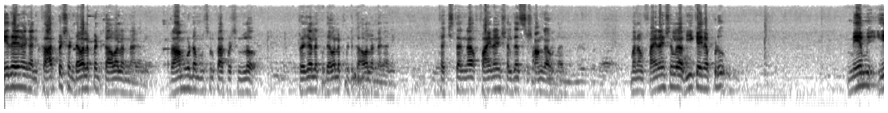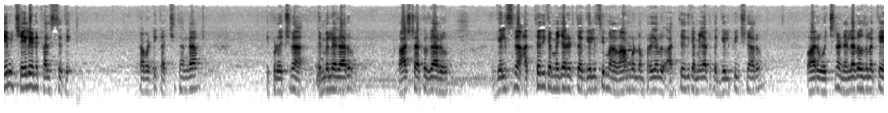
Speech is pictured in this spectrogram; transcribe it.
ఏదైనా కానీ కార్పొరేషన్ డెవలప్మెంట్ కావాలన్నా కానీ రామగుండం మున్సిపల్ కార్పొరేషన్లో ప్రజలకు డెవలప్మెంట్ కావాలన్నా కానీ ఖచ్చితంగా ఫైనాన్షియల్గా స్ట్రాంగ్గా ఉండాలి. మనం ఫైనాన్షియల్గా వీక్ అయినప్పుడు మేము ఏమి చేయలేని పరిస్థితి. కాబట్టి ఖచ్చితంగా ఇప్పుడు వచ్చిన ఎమ్మెల్యే గారు రాజ్ ఠాకూర్ గారు గెలిచిన అత్యధిక మెజారిటీతో గెలిచి మన రామగుండం ప్రజలు అత్యధిక మెజారిటీతో గెలిపించినారు. వారు వచ్చిన నెల రోజులకే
